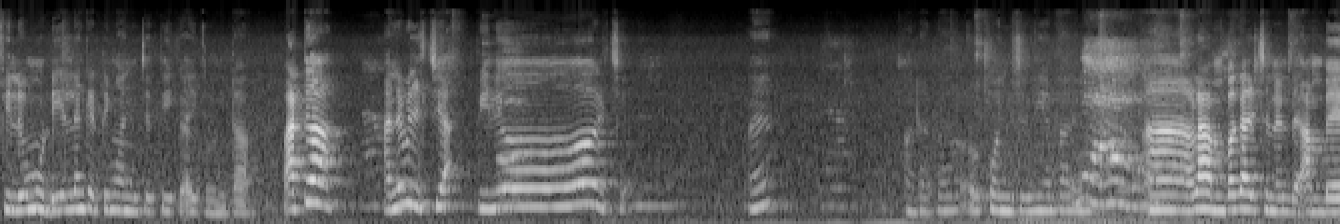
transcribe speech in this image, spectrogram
ഫിലു മുടിയെല്ലാം കെട്ടി മഞ്ചത്തേക്ക് കഴിക്കും കേട്ടോ പാത്തുവാ അന്നെ വിളിച്ച. ഫിലിയോ വിളിച്ച. ഏ? അതൊക്കെ കൊഞ്ചു ഞാൻ പറഞ്ഞു ആ അവൾ അമ്പ കളിച്ചിട്ടുണ്ട് അമ്പേ.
